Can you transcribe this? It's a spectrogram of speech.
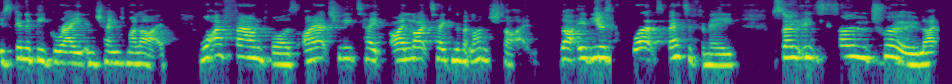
It's going to be great and change my life. What I found was I actually take, I like taking them at lunchtime Like it just works better for me. So it's so true. Like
